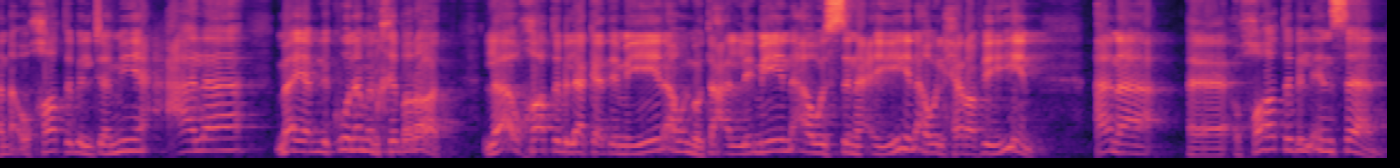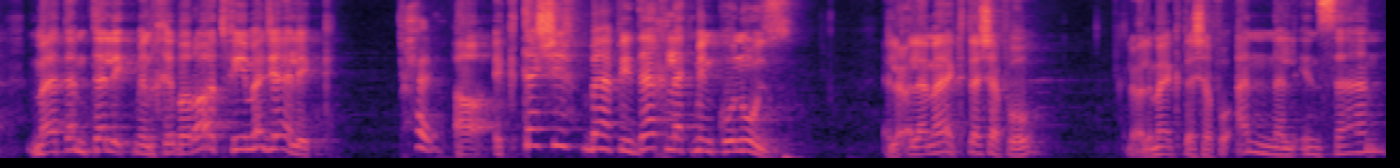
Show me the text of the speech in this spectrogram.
أنا أخاطب الجميع على ما يملكون من خبرات. لا أخاطب الأكاديميين أو المتعلمين أو الصناعيين أو الحرفيين. أنا آه، أخاطب الإنسان ما تمتلك من خبرات في مجالك. حلو. آه اكتشف ما في داخلك من كنوز. العلماء اكتشفوا العلماء اكتشفوا أن الإنسان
